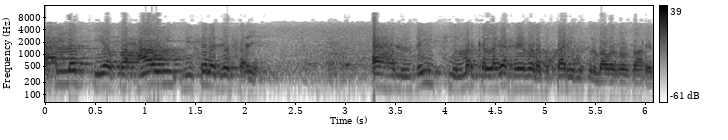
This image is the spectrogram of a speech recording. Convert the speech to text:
axmed iyo taxaawi bisanadin saxiix ahlu beyti marka laga reebana bukhaari muslim baaba soo saaray.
